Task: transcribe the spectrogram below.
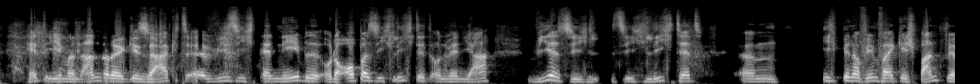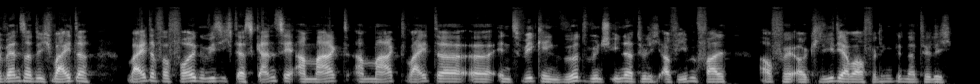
Hätte jemand anderer gesagt, äh, wie sich der Nebel oder ob er sich lichtet und wenn ja, wie er sich, sich lichtet. Ähm, ich bin auf jeden Fall gespannt. Wir werden es natürlich weiter, weiter verfolgen, wie sich das Ganze am Markt, am Markt weiter äh, entwickeln wird. Wünsche Ihnen natürlich auf jeden Fall auch für Euclidia, aber auch für LinkedIn natürlich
